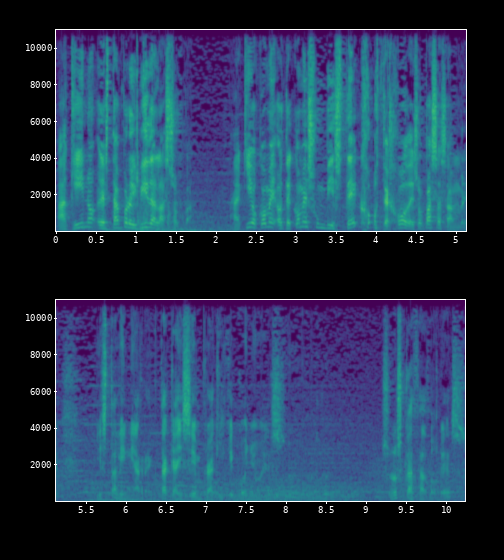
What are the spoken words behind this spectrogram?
Aquí no está prohibida la sopa. Aquí o, come, o te comes un bistec o te jodes o pasas hambre. ¿Y esta línea recta que hay siempre aquí? ¿Qué coño es? ¿Son los cazadores?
